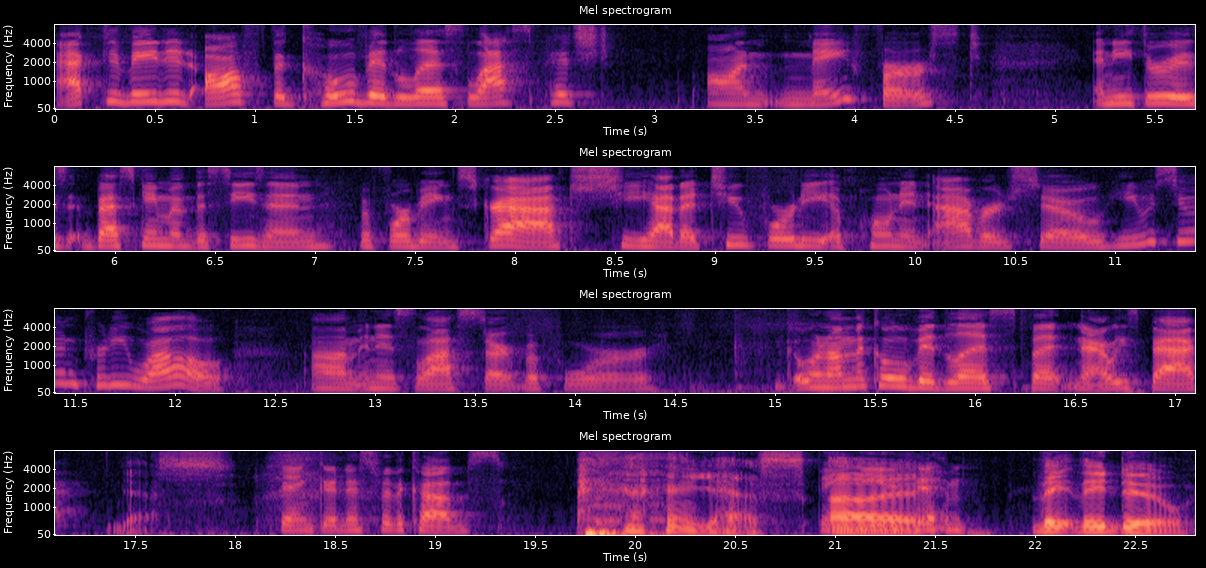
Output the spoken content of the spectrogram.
Activated off the COVID list, last pitched on May 1st, and he threw his best game of the season before being scratched. He had a 240 opponent average, so he was doing pretty well um, in his last start before going on the COVID list, but now he's back. Yes. Thank goodness for the Cubs. yes. They Uh, him. They they do.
